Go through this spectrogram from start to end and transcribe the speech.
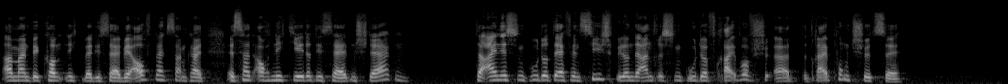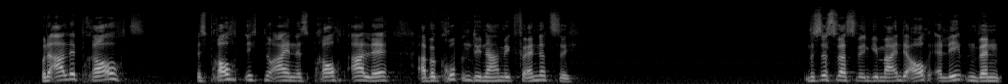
aber man bekommt nicht mehr dieselbe Aufmerksamkeit. Es hat auch nicht jeder dieselben Stärken. Der eine ist ein guter Defensivspieler und der andere ist ein guter Freiwurf, äh, Dreipunktschütze. Oder alle braucht es. Es braucht nicht nur einen, es braucht alle, aber Gruppendynamik verändert sich. Und das ist das, was wir in Gemeinde auch erleben. Wenn,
